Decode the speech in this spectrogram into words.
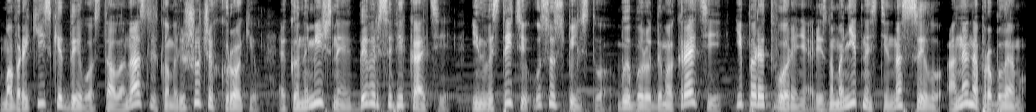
Маврикійське диво стало наслідком рішучих кроків, економічної диверсифікації, інвестицій у суспільство, вибору демократії і перетворення різноманітності на силу, а не на проблему.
